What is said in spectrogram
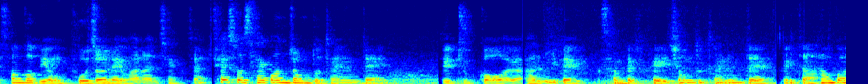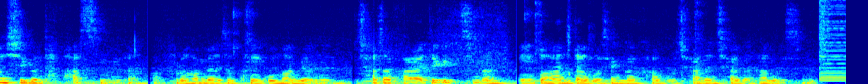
선거 비용 보전에 관한 책자, 최소 3권 정도 되는데, 되게 두꺼워요. 한 200, 300페이지 정도 되는데, 일단 한 번씩은 다 봤습니다. 앞으로 하면서 궁금하면 찾아봐야 되겠지만, 공부한다고 생각하고 차근차근 하고 있습니다.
